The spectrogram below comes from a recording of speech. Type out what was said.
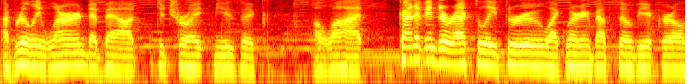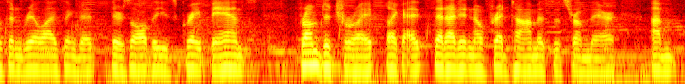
I've really learned about Detroit music a lot kind of indirectly through like learning about Soviet girls and realizing that there's all these great bands from Detroit. Like I said, I didn't know Fred Thomas was from there. Um,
